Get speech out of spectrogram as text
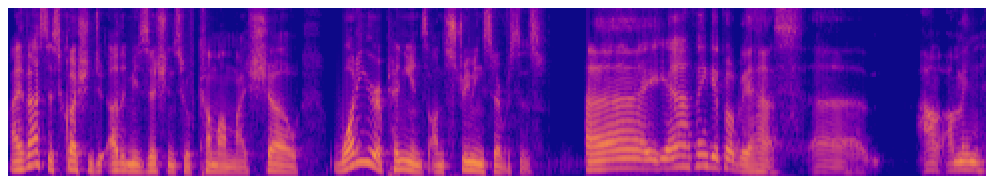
I've asked this question to other musicians who have come on my show. What are your opinions on streaming services? uh, yeah, I think it probably has. Uh, I, I mean,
